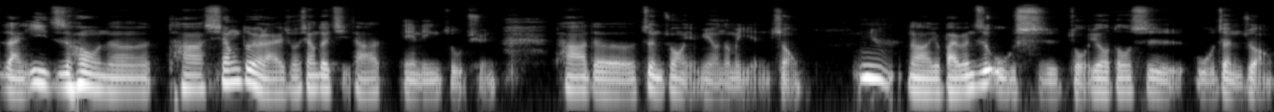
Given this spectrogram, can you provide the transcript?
染疫之后呢，它相对来说，相对其他年龄族群，它的症状也没有那么严重。嗯那有百分之五十左右都是无症状，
